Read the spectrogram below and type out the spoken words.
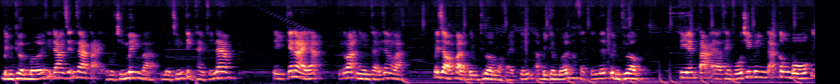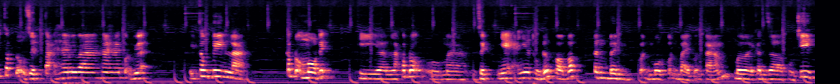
bình thường mới thì đang diễn ra tại Hồ Chí Minh và 19 tỉnh thành phía Nam. Thì cái này á thì các bạn nhìn thấy rằng là bây giờ không phải là bình thường mà phải tiến à, bình thường mới mà phải tiến đến bình thường. Thì hiện tại là thành phố Hồ Chí Minh đã công bố cái cấp độ dịch tại 23 22 quận huyện. Thì thông tin là cấp độ 1 ấy thì à, là cấp độ mà dịch nhẹ như Thủ Đức, Gò Vấp, Tân Bình, quận 1, quận 7, quận 8, 10, Cần Giờ, Củ Chi.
